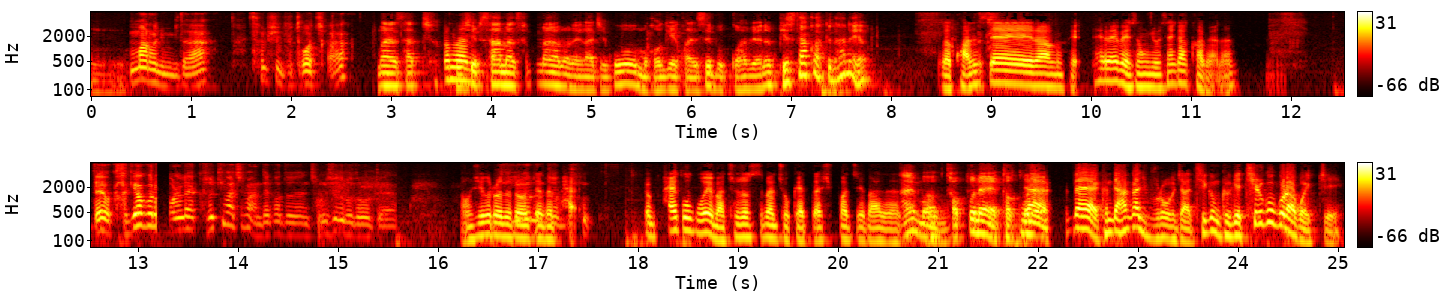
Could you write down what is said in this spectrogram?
음, 3만 원입니다 30부터 차 14,000, 그러면- 94만 3만 원 해가지고 뭐 거기에 관세 붙고 하면은 비슷할 것 같기도 하네요. 그러니까 관세랑 배- 해외 배송료 생각하면은, 내가 가격을 원래 그렇게 맞추면 안 되거든 정식으로 들어올 때 정식으로 들어올 때는 좀- 팔- 좀 899에 맞춰줬으면 좋겠다 싶었지만은. 아니 뭐 음, 덕분에 덕분에 야, 근데, 근데 한 가지 물어보자. 지금 그게 799라고 했지.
